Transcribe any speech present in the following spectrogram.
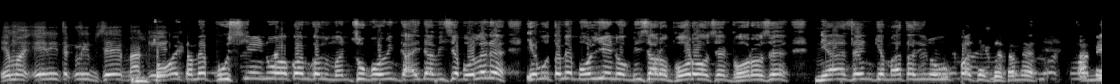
એમાં એની તકલીફ છે બાકી તોય તમે પૂછીએ નો હકો. એમ કહું મનસુખ ગોવિંદ કાયદા વિશે બોલે ને એવું તમે બોલીએ નો બિચારો ભોરો છે ને ભોરો છે. ન્યા છે કે માતાજીનો ઉપવાસ છે તમે તમે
